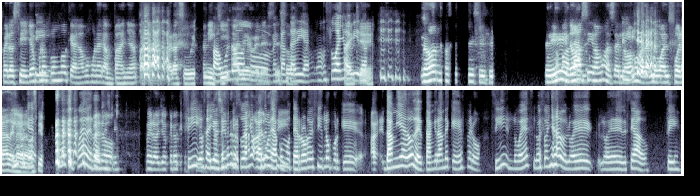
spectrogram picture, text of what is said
pero sí, yo propongo que hagamos una campaña para, para subir a Nikki al me encantaría, un sueño de vida. No, no, sí, sí, sí. Sí, no, sí, vamos a hacerlo, vamos a hablarlo igual fuera de la grabación. No se puede realmente. Pero, pero yo creo que sí, o sea, yo ese es mi sueño, a veces me da como terror decirlo porque da miedo de tan grande que es, pero sí, lo es, lo he soñado, lo he, lo he deseado, sí.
